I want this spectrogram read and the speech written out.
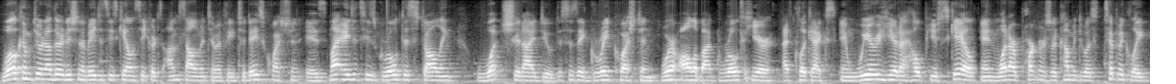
Welcome to another edition of Agency Scaling Secrets. I'm Solomon Thimothy. Today's question is My agency's growth is stalling. What should I do? This is a great question. We're all about growth here at Clickx, and we're here to help you scale. And when our partners are coming to us, typically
